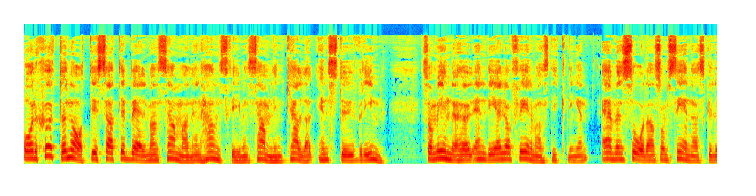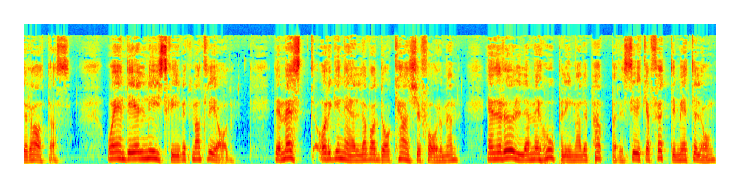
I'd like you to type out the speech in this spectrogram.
År 1780 satte Bellman samman en handskriven samling kallad En stuv rim som innehöll en del av Fredmansdiktningen, även sådan som senare skulle ratas, och en del nyskrivet material. Det mest originella var dock kanske formen, en rulle med hoplimmade papper, cirka 40 meter lång.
